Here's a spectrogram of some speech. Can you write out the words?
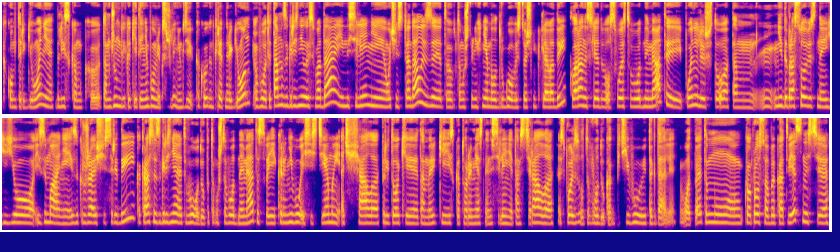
каком-то регионе, близком к... Там джунгли какие-то, я не помню, к сожалению, где, какой конкретно регион. Вот, и там загрязнилась вода, и население очень страдало из-за этого, потому что у них не было другого источника для воды. Кларан исследовал свойства водной мяты и поняли, что там недобросовестное ее изымание из окружающей среды как раз и загрязняет воду, потому что водная мята своей корневой речевой системой очищала притоки там реки, из которой местное население там стирало, использовало эту воду как питьевую и так далее. Вот, поэтому к вопросу об экоответственности,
